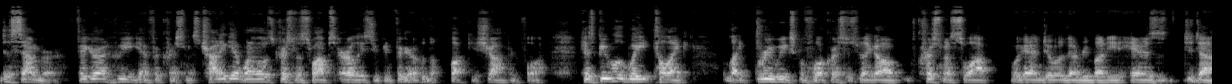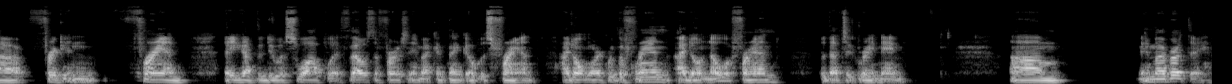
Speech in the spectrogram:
December. Figure out who you get for Christmas. Try to get one of those Christmas swaps early so you can figure out who the fuck you're shopping for. Because people wait till like like three weeks before Christmas, like, oh, Christmas swap. We're gonna do it with everybody. Here's uh, freaking Fran that you got to do a swap with. That was the first name I can think of was Fran. I don't work with a Fran. I don't know a Fran, but that's a great name. Um, and my birthday.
